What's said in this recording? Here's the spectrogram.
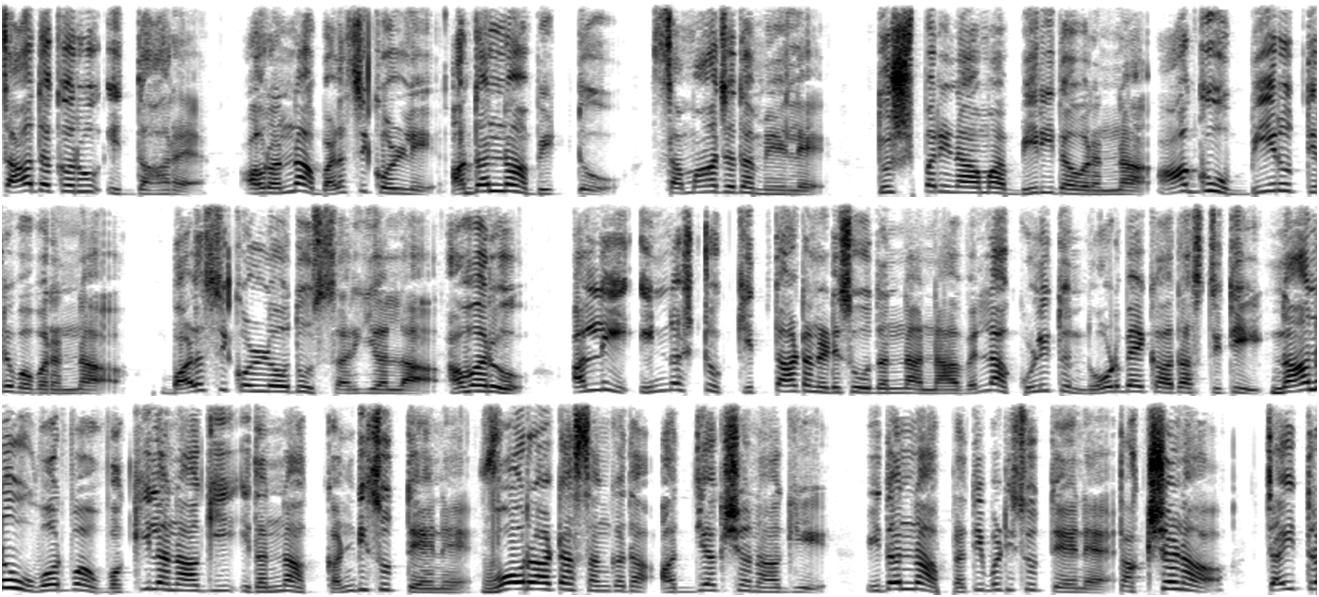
ಸಾಧಕರು ಇದ್ದಾರೆ. ಅವರನ್ನ ಬಳಸಿಕೊಳ್ಳಿ. ಅದನ್ನ ಬಿಟ್ಟು ಸಮಾಜದ ಮೇಲೆ ದುಷ್ಪರಿಣಾಮ ಬೀರಿದವರನ್ನ ಹಾಗೂ ಬೀರುತ್ತಿರುವವರನ್ನ ಬಳಸಿಕೊಳ್ಳೋದು ಸರಿಯಲ್ಲ. ಅವರು ಅಲ್ಲಿ ಇನ್ನಷ್ಟು ಕಿತ್ತಾಟ ನಡೆಸುವುದನ್ನ ನಾವೆಲ್ಲ ಕುಳಿತು ನೋಡಬೇಕಾದ ಸ್ಥಿತಿ. ನಾನು ಓರ್ವ ವಕೀಲನಾಗಿ ಇದನ್ನ ಖಂಡಿಸುತ್ತೇನೆ. ಹೋರಾಟ ಸಂಘದ ಅಧ್ಯಕ್ಷನಾಗಿ ಇದನ್ನ ಪ್ರತಿಭಟಿಸುತ್ತೇನೆ. ತಕ್ಷಣ ಚೈತ್ರ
